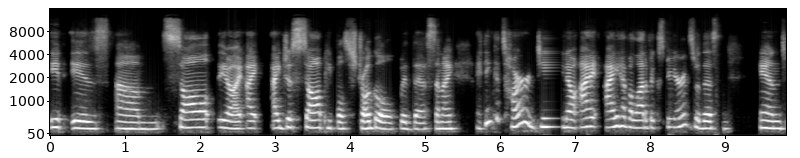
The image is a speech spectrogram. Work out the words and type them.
it is um saw you know I, I i just saw people struggle with this and i i think it's hard. You know i i have a lot of experience with this and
